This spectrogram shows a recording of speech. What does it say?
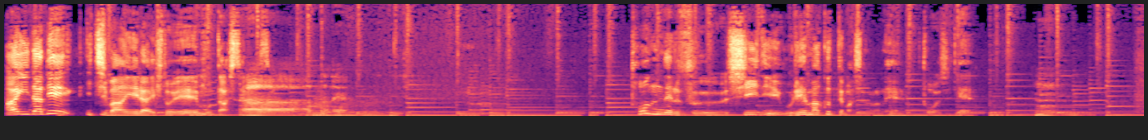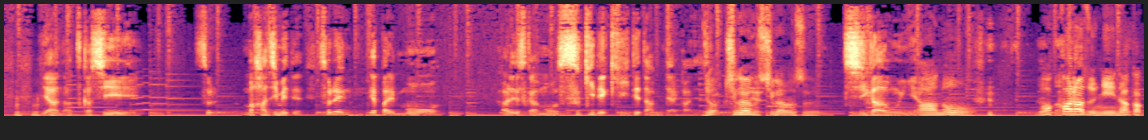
間で一番偉い人へも出してるんですよ。ああ、あったね。トンネルズ CD 売れまくってましたからね、当時ね。うん。いや、懐かしい。それ、まあ、初めて。それ、やっぱりもう、あれですか、もう好きで聞いてたみたいな感じいや、です違います、違います。違うんや。あの、わからずになんか、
